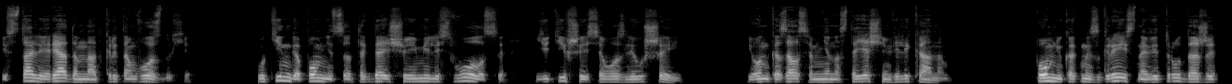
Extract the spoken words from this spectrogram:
и встали рядом на открытом воздухе. У Кинга, помнится, тогда еще имелись волосы, ютившиеся возле ушей. И он казался мне настоящим великаном. Помню, как мы с Грейс на ветру даже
